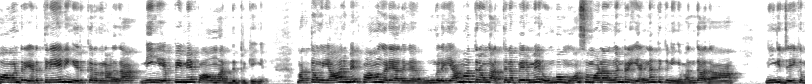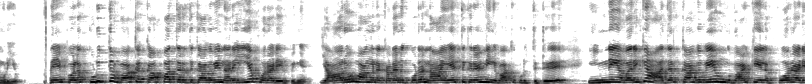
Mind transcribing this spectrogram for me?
பாவன்ற இடத்துலையே நீங்கள் இருக்கிறதுனால தான் நீங்கள் எப்பயுமே பாவமாக இருந்துட்டுருக்கீங்க மற்றவங்க யாருமே பாவம் கிடையாதுங்க. உங்களை ஏமாத்துறவங்க அத்தனை பேருமே ரொம்ப மோசமானவங்கன்ற எண்ணத்துக்கு நீங்கள் வந்தாதான் நீங்கள் ஜெயிக்க முடியும். அதே போல் கொடுத்த வாக்கை காப்பாற்றுறதுக்காகவே நிறைய போராடி இருப்பீங்க. யாரோ வாங்கின கடனுக்கு கூட நான் ஏற்றுக்கிறேன்னு நீங்கள் வாக்கு கொடுத்துட்டு இன்னைய வரைக்கும் அதற்காகவே உங்கள் வாழ்க்கையில் போராடி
